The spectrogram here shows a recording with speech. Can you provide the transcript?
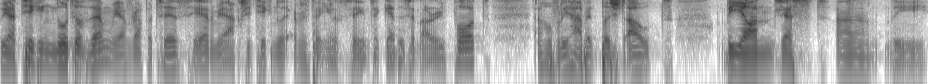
we are taking note of them. We have rapporteurs here, and we're actually taking note of everything you're saying to get this in our report, and hopefully have it pushed out beyond just uh, the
